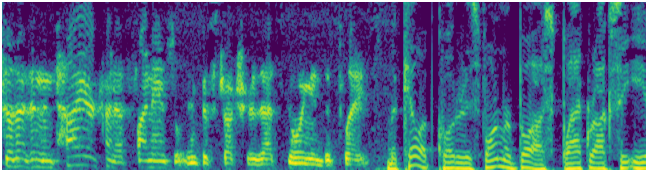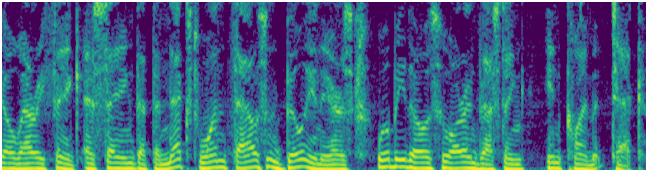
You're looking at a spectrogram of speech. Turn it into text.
So there's an entire kind of financial infrastructure that's going into place. McKillop quoted his former boss, BlackRock CEO Larry Fink, as saying that the next 1,000 billionaires will be those who are investing in climate tech.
